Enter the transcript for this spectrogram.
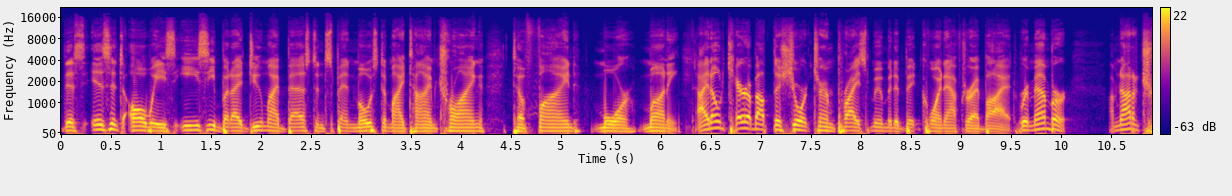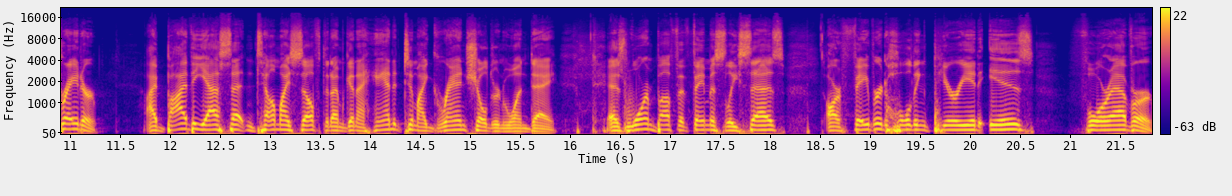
this isn't always easy, but I do my best and spend most of my time trying to find more money. I don't care about the short term price movement of Bitcoin after I buy it. Remember, I'm not a trader. I buy the asset and tell myself that I'm going to hand it to my grandchildren one day. As Warren Buffett famously says, our favorite holding period is forever.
